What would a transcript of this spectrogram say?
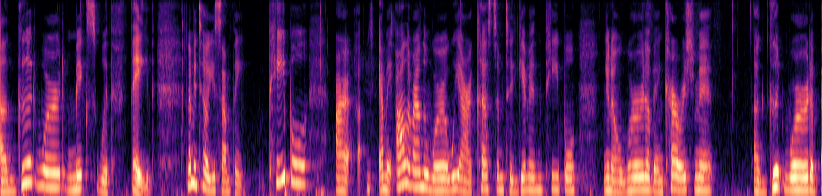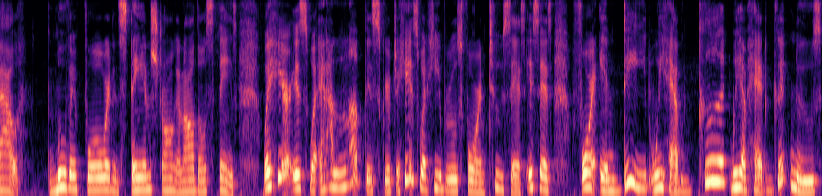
A good word mixed with faith. Let me tell you something. People are, I mean, all around the world, we are accustomed to giving people, you know, word of encouragement, a good word about moving forward and staying strong and all those things. Well, here is what, and I love this scripture. Here's what Hebrews 4 and 2 says it says, For indeed we have good, we have had good news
